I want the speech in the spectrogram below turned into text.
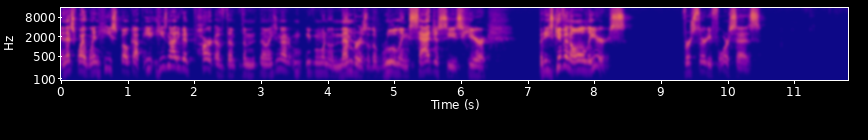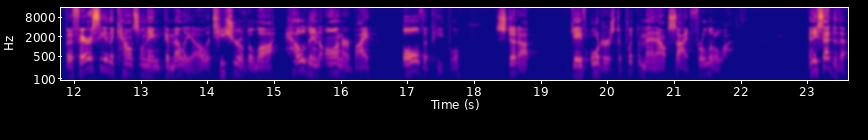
And that's why when he spoke up, he's not even part of the, the, he's not even one of the members of the ruling Sadducees here, but he's given all ears. Verse 34 says, But a Pharisee in the council named Gamaliel, a teacher of the law, held in honor by all the people, stood up, gave orders to put the men outside for a little while. And he said to them,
